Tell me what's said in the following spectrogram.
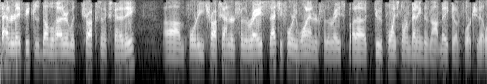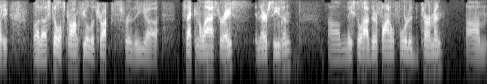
Saturday features a doubleheader with trucks and Xfinity. Um, 40 trucks entered for the race. Actually, 41 entered for the race, but uh, due to points, Norm Benning does not make it, unfortunately. But uh, still a strong field of trucks for the uh, second to last race in their season. Um, they still have their final four to determine. Um,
